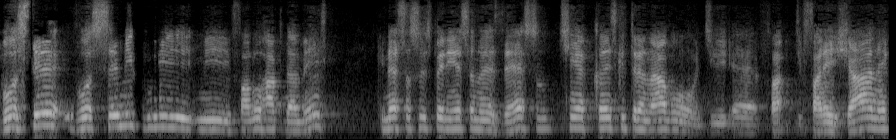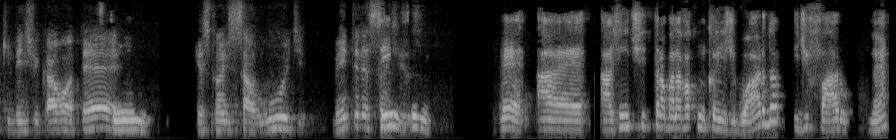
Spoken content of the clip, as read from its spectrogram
Você, você me, me, me falou rapidamente que nessa sua experiência no Exército tinha cães que treinavam de, é, de farejar, né? Que identificavam até sim. questões de saúde. Bem interessante sim, isso. Sim. É, a, a, gente trabalhava com cães de guarda e de faro, né?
